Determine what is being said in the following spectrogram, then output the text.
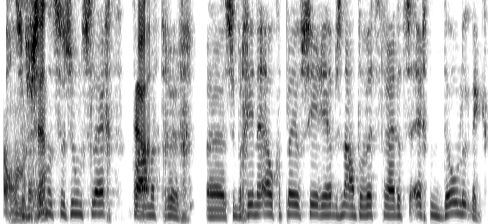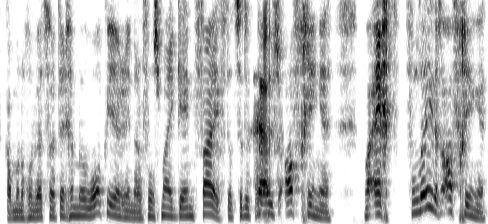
100%. Ze begonnen het seizoen slecht, kwamen ja. terug. Uh, ze beginnen elke playoff-serie, hebben ze een aantal wedstrijden dat ze echt een dodelijk... Ik kan me nog een wedstrijd tegen Milwaukee herinneren. Volgens mij game 5. Dat ze er thuis ja. afgingen. Maar echt volledig afgingen.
